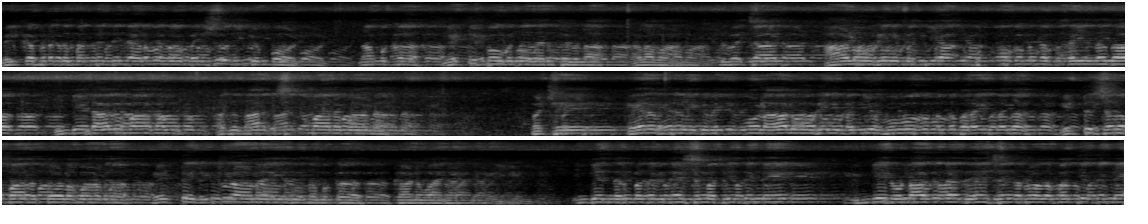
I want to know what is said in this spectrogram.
വിൽക്കപ്പെടുന്ന മദ്യത്തിന്റെ അളവ് നാം പരിശോധിക്കുമ്പോൾ നമുക്ക് ഞെട്ടിപ്പോകുന്ന തരത്തിലുള്ള അളവാണ്. എന്ന് വെച്ചാൽ ആളോഹരി മദ്യ ഉപഭോഗം പറയുന്നത് ഇന്ത്യയുടെ ആകമാനം അത് നാല് ശതമാനമാണ്. പക്ഷേ കേരളത്തിലേക്ക് വരുമ്പോൾ ആളോഹരി മദ്യ ഉപഭോഗം എന്ന് പറയുന്നത് എട്ട് ശതമാനത്തോളമാണ് എട്ട് ലിറ്ററാണ് എന്ന് നമുക്ക് കാണുവാനായിട്ട് കഴിയും. ഇന്ത്യൻ നിർമ്മിത വിദേശ മദ്യത്തിന്റെ ഇന്ത്യയിൽ ഉണ്ടാകുന്ന വിദേശ നിർമ്മിത മദ്യത്തിന്റെ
